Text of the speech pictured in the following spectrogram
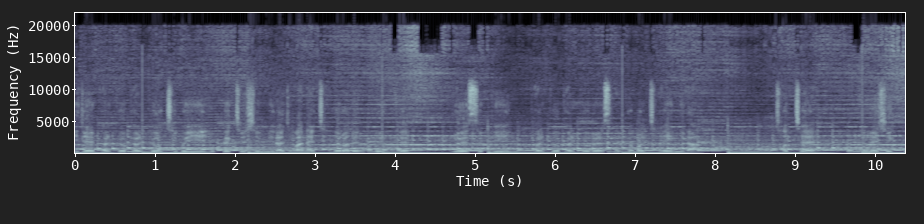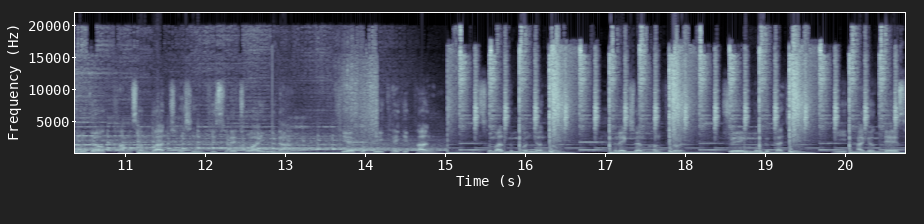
이제 별표 별표 GV670 미라지만의 차별화된 포인트, USP 별표 별표를 살펴볼 차례입니다. 첫째, 클래식 크루저 감성과 최신 기술의 조화입니다. TFT 계기판, 스마트폰 연동, 트랙션 컨트롤, 주행 모드까지 이 가격대에서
